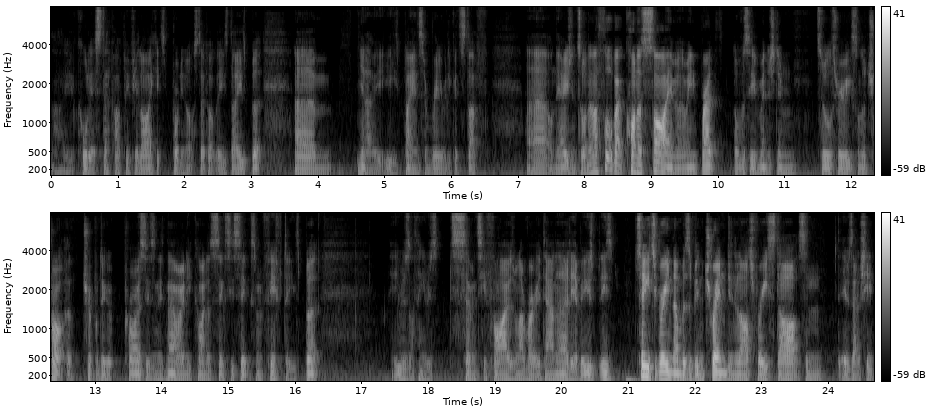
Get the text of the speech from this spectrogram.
Uh, call it a step up if you like. It's probably not a step up these days, but um, you know he's playing some really really good stuff uh, on the Asian tour. And I thought about Connor Syme. I mean, Brad obviously mentioned him two or three weeks on the trot at triple digit prices, and he's now only kind of 66 and 50s. But he was, I think he was 75s when I wrote it down earlier. But he's, he's tee to green numbers have been trending the last three starts, and it was actually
